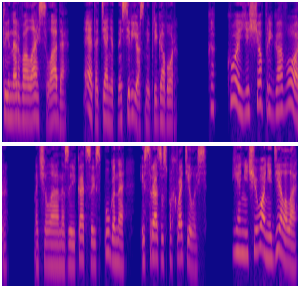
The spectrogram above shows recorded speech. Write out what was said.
Ты нарвалась, Лада. Это тянет на серьезный приговор». «Какой еще приговор?» Начала она заикаться испуганно и сразу спохватилась. «Я ничего не делала.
